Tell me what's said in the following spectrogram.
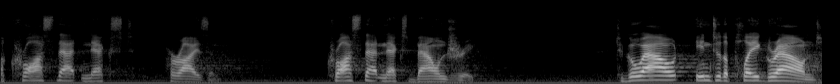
across that next horizon, across that next boundary, to go out into the playground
